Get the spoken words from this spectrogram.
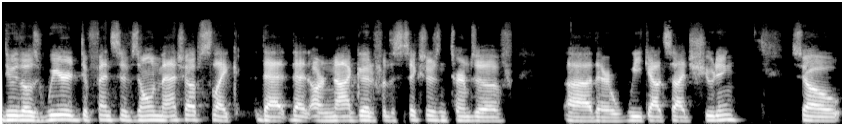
do those weird defensive zone matchups like that that are not good for the Sixers in terms of uh, their weak outside shooting. So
